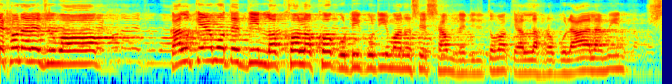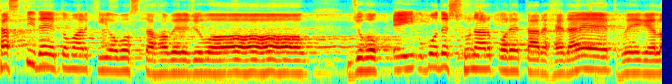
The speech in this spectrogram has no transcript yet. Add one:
দেখো না রে যুবক? কাল কেয়ামতের দিন লক্ষ লক্ষ কোটি কোটি মানুষের সামনে যদি তোমাকে আল্লাহ রবুল আলমিন শাস্তি দেয়, তোমার কি অবস্থা হবে যুবক? যুবক, এই উপদেশ শোনার পরে তার হেদায়েত হয়ে গেল।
